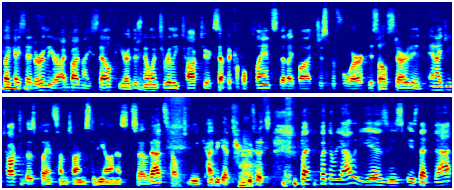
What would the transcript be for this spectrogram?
like i said earlier i'm by myself here. There's no one to really talk to except a couple plants that i bought just before this all started. And i do talk to those plants sometimes to be honest. So that's helped me kind of get through this. But but the reality is is is that that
